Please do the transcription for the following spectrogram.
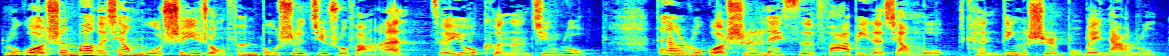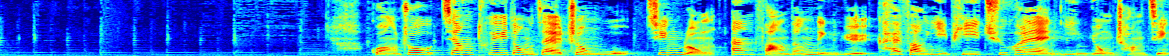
如果申报的项目是一种分布式技术方案，则有可能进入；但如果是类似发币的项目，肯定是不被纳入。广州将推动在政务、金融、安防等领域开放一批区块链应用场景。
